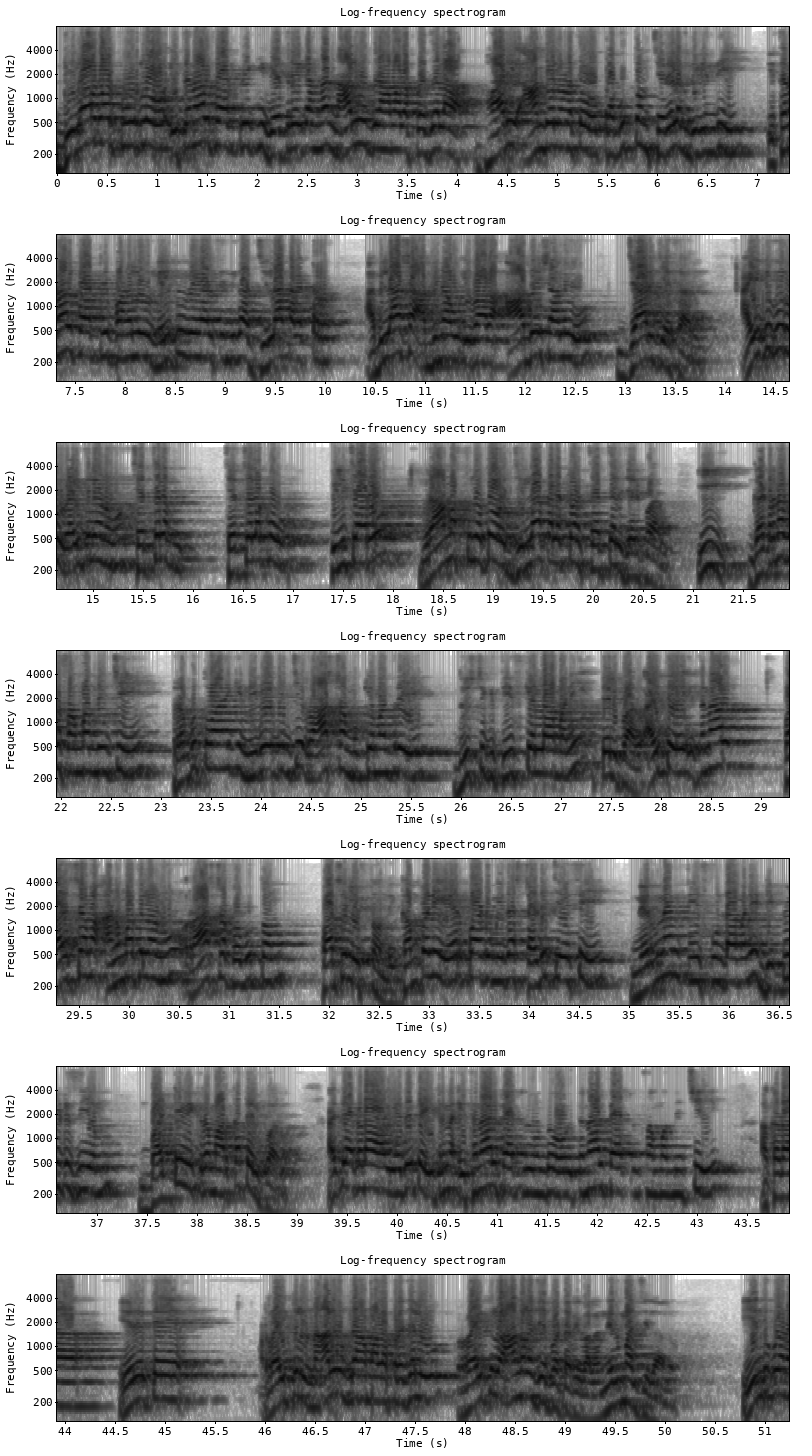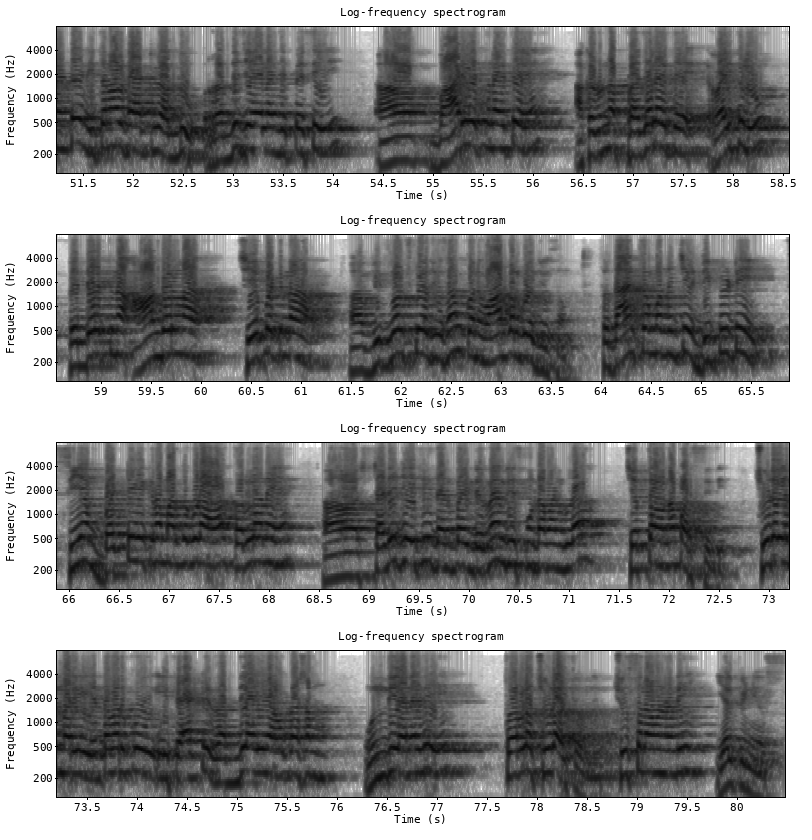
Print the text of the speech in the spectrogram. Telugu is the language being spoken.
దిలావర్పూర్లో ఇథనాల్ ఫ్యాక్టరీకి వ్యతిరేకంగా నాలుగు గ్రామాల ప్రజల భారీ ఆందోళనతో ప్రభుత్వం చర్యలకు దిగింది. ఇథనాల్ ఫ్యాక్టరీ పనులు నిలిపివేయాల్సిందిగా జిల్లా కలెక్టర్ అభిలాష అభినవ్ ఇవాళ ఆదేశాలు జారీ చేశారు. ఐదుగురు రైతులను చర్చలకు చర్చలకు పిలిచారు. గ్రామస్తులతో జిల్లా కలెక్టర్ చర్చలు జరిపారు. ఈ ఘటనకు సంబంధించి ప్రభుత్వానికి నివేదించి రాష్ట్ర ముఖ్యమంత్రి దృష్టికి తీసుకెళ్ళామని తెలిపారు. అయితే ఇథనాల్ పరిశ్రమ అనుమతులను రాష్ట్ర ప్రభుత్వం పరిశీలిస్తోంది. కంపెనీ ఏర్పాటు మీద స్టడీ చేసి నిర్ణయం తీసుకుంటామని డిప్యూటీ సీఎం బట్టి విక్రమార్క తెలిపారు. అయితే అక్కడ ఏదైతే ఇథనా ఇథనాల్ ఫ్యాక్టరీ ఉందో ఇథనాల్ ఫ్యాక్టరీకి సంబంధించి అక్కడ ఏదైతే రైతులు నాలుగు గ్రామాల ప్రజలు రైతులు ఆందోళన చేపట్టారు ఇవాళ నిర్మల్ జిల్లాలో. ఎందుకు అని అంటే ఇథనాల్ ఫ్యాక్టరీ రద్దు రద్దు చేయాలని చెప్పేసి భారీ ఎత్తున అయితే అక్కడ ఉన్న ప్రజలైతే రైతులు పెద్ద ఎత్తున ఆందోళన చేపట్టిన విజువల్స్ కూడా చూసాం కొన్ని వార్తలు కూడా చూసాం. సో దానికి సంబంధించి డిప్యూటీ సీఎం బట్టి విక్రమార్క కూడా త్వరలోనే స్టడీ చేసి దానిపై నిర్ణయం తీసుకుంటామని కూడా చెప్తా ఉన్న పరిస్థితి. చూడాలి మరి ఎంతవరకు ఈ ఫ్యాక్టరీ రద్దీ అయ్యే అవకాశం ఉంది అనేది త్వరలో చూడాల్సి ఉంది. చూస్తూనే ఉండండి ఎల్పీ న్యూస్.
